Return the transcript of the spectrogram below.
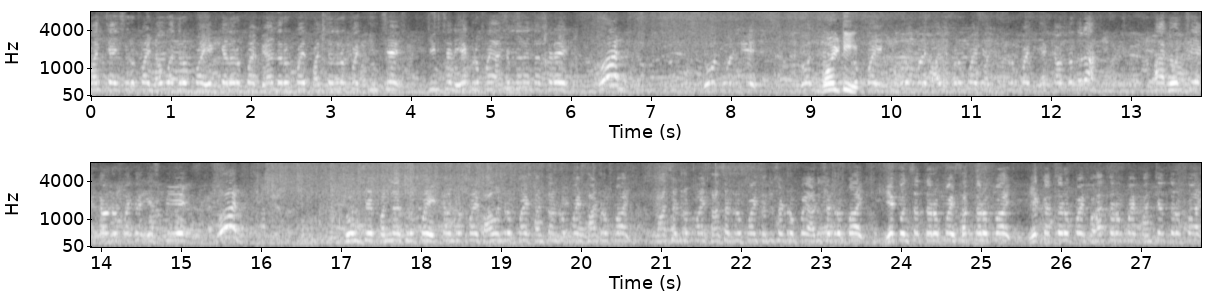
पंच्याऐंशी रुपये नव्वद रुपये एक्क्याण्णव रुपये ब्याण्णव रुपये पंच्याण्णव रुपये तीनशे तीनशे एक रुपये अशोक नारायण तस्करे दोन दोन बोलटी दोन बोलटी. रुपये एकवीस रुपये बावीस रुपये पंचवीस रुपये एकावन्न करतो ना. हा दोनशे एकावन्न रुपये कर एस पी दोन दोनशे पन्नास रुपये एकावन्न रुपये बावन्न रुपये पंचावन्न रुपये साठ रुपये पासष्ट रुपये सहासष्ट रुपये सदुसष्ट रुपये अडुसष्ट रुपये एकोणसत्तर रुपये सत्तर रुपये एकाहत्तर रुपये बहात्तर रुपये पंच्याहत्तर रुपये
